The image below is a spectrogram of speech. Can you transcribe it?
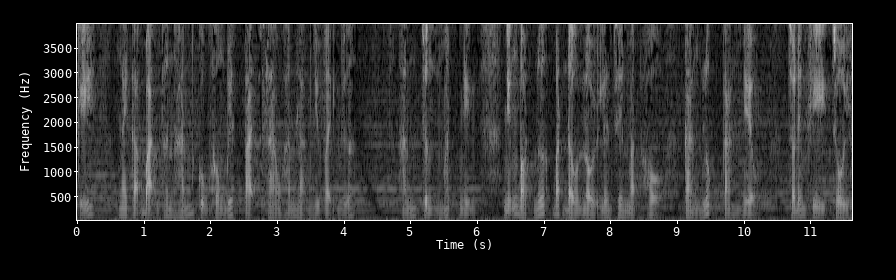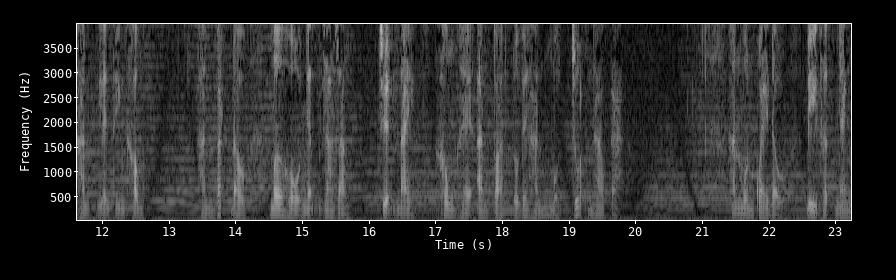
kỹ, ngay cả bản thân hắn cũng không biết tại sao hắn làm như vậy nữa. Hắn chừng mắt nhìn, những bọt nước bắt đầu nổi lên trên mặt hồ, càng lúc càng nhiều, cho đến khi trôi hẳn lên thinh không. Hắn bắt đầu mơ hồ nhận ra rằng chuyện này không hề an toàn đối với hắn một chút nào cả. Hắn muốn quay đầu, đi thật nhanh,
